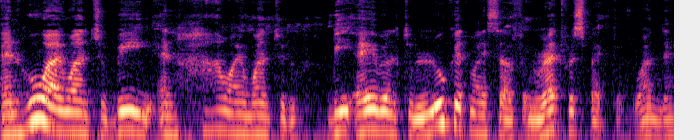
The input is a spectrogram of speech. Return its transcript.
and who I want to be and how I want to be able to look at myself in retrospective one day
